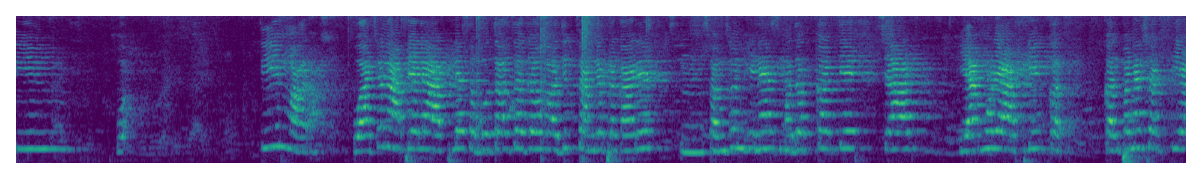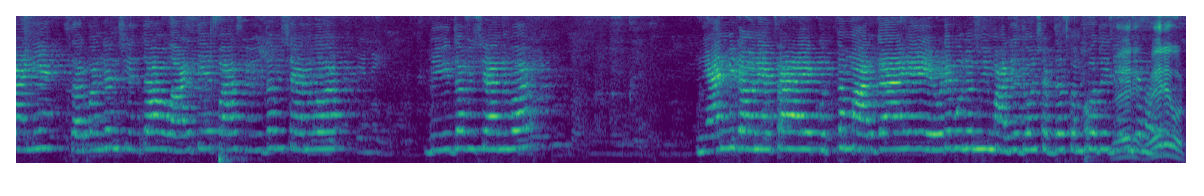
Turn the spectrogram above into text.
तीन वा- तीन वा- वाचन आपल्याला आपल्या सभोवतालचा जग अधिक चांगल्या प्रकारे समजून घेण्यास मदत करते. चार. यामुळे आपली क कल्पनाशक्ती आणि सर्वजनशीलता वाढते. पाच. विविध विषयांवर विविध विषयांवर ज्ञान मिळवण्याचा एक उत्तम मार्ग आहे. एवढे बोलून मी माझे दोन शब्द संपवते. व्हेरी गुड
